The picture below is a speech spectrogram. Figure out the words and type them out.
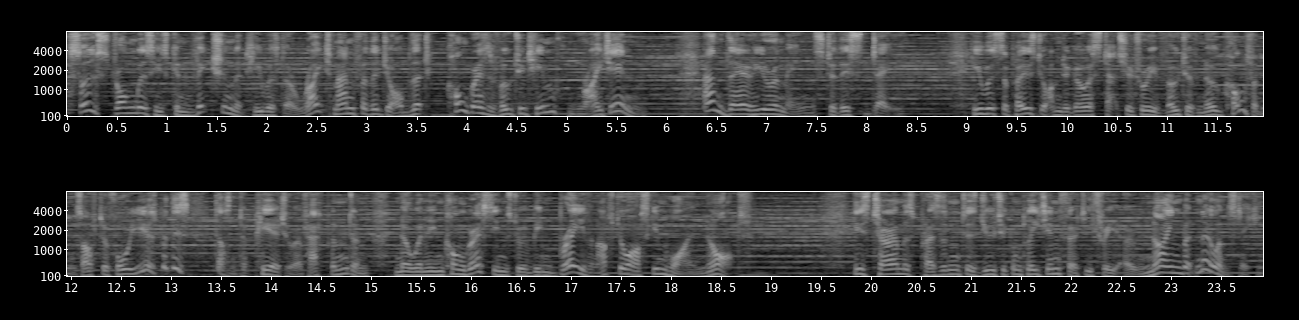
So strong was his conviction that he was the right man for the job that Congress voted him right in. And there he remains to this day. He was supposed to undergo a statutory vote of no confidence after four years, but this doesn't appear to have happened, and no one in Congress seems to have been brave enough to ask him why not. His term as president is due to complete in 3309, but no one's taking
